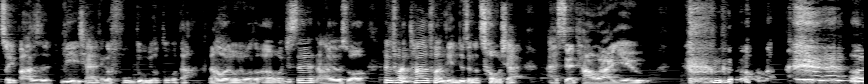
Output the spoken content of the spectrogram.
嘴巴就是裂起来的那个幅度有多大。然后我就问说呃，what you said？然后他就说，他就突然他突然脸就整个臭下来，I said How are you？我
